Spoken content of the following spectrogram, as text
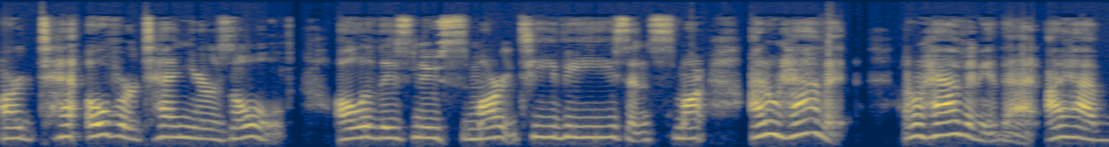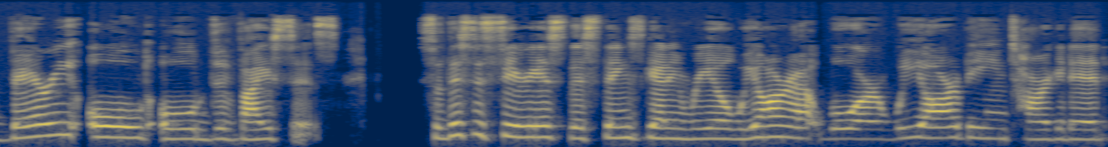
are te- over 10 years old all of these new smart TVs and smart. I don't have it. I don't have any of that. I have very old, old devices. So this is serious. This thing's getting real. We are at war. We are being targeted.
